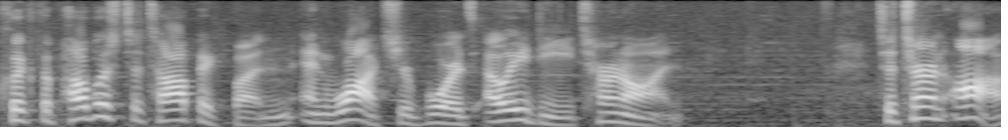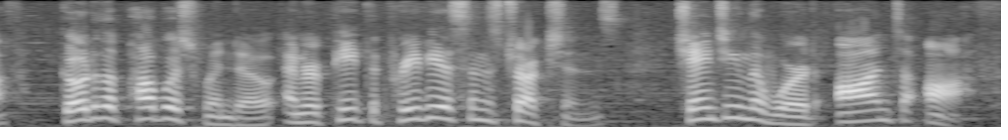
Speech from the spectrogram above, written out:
Click the Publish to Topic button and watch your board's LED turn on. To turn off, go to the Publish window and repeat the previous instructions, changing the word on to off.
